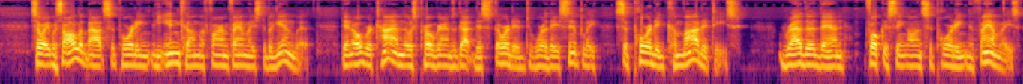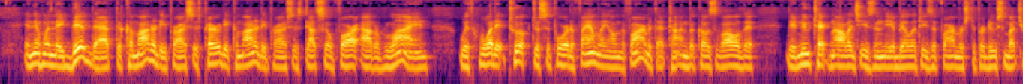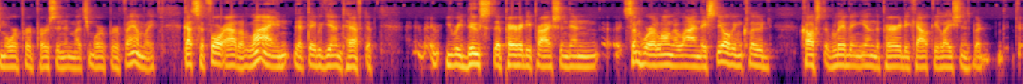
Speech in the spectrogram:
so it was all about supporting the income of farm families to begin with then over time those programs got distorted to where they simply supported commodities rather than focusing on supporting the families. And then when they did that, the commodity prices, parity commodity prices, got so far out of line with what it took to support a family on the farm at that time because of all the, the new technologies and the abilities of farmers to produce much more per person and much more per family. Got so far out of line that they began to have to you reduce the parity price, and then uh, somewhere along the line, they still include cost of living in the parity calculations, but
